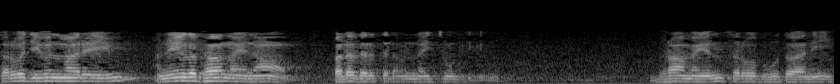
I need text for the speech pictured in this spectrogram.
സർവജീവന്മാരെയും അനേകഥാ നയന പലതരത്തിൽ അവൻ നയിച്ചുകൊണ്ടിരിക്കുന്നു. ഭ്രാമയൻ സർവഭൂതാനി.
